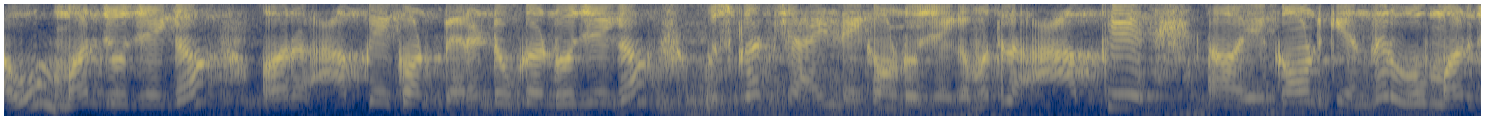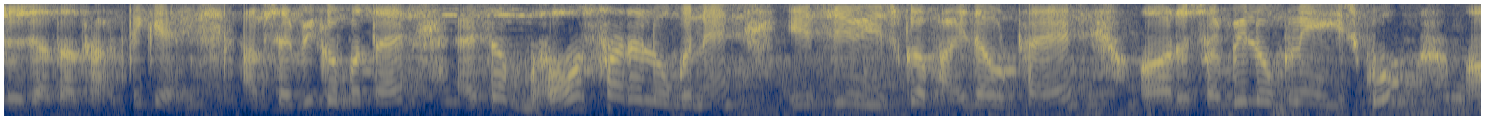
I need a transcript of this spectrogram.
वो मर्ज हो जाएगा और आपका अकाउंट पेरेंट अकाउंट हो जाएगा, उसका चाइल्ड अकाउंट हो जाएगा। मतलब आपके अकाउंट के अंदर वो मर्ज हो जाता था, ठीक है। आप सभी को पता है, ऐसा बहुत सारे लोगों ने इस, इसका फ़ायदा उठाया और सभी लोग ने इसको अ,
